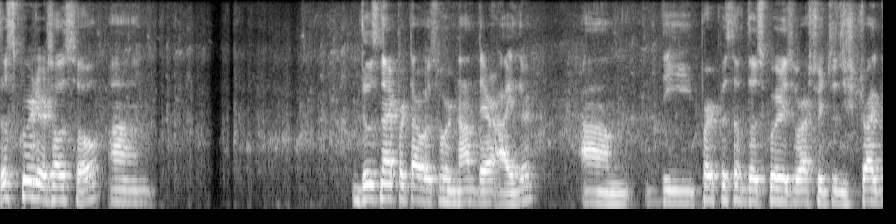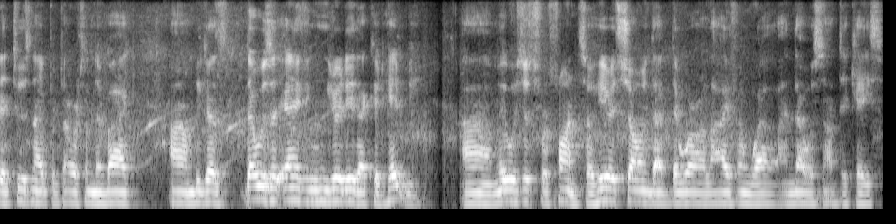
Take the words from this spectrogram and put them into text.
those critters also um, those sniper towers were not there either. Um, the purpose of those critters were actually to distract the two sniper towers on the back um, because there was anything really that could hit me. Um, it was just for fun. So here it's showing that they were alive and well, and that was not the case.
